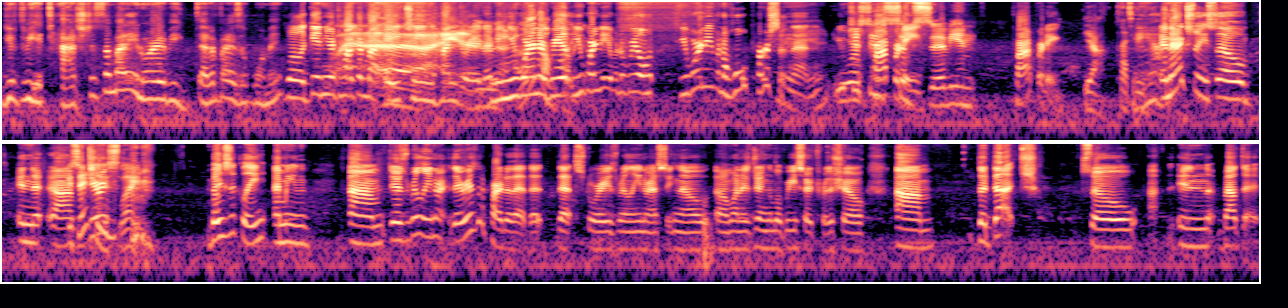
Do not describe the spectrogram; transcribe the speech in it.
you have to be attached to somebody in order to be identified as a woman. Well, again, you're talking about 1800. I mean, you weren't a real. You weren't even a real. You weren't even a whole person then. You were just a property. subservient. property. Yeah, property. Damn. And actually, so in the uh, Essentially during- slave. basically, I mean, um, there's really inter- there is a part of that that that story is really interesting though. Uh, when I was doing a little research for the show, um, the Dutch. So uh, in about the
